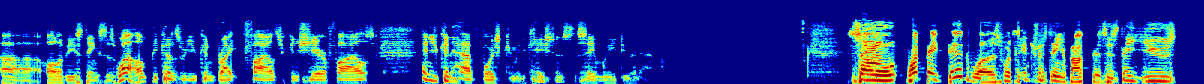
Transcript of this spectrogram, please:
uh, all of these things as well, because you can write files, you can share files, and you can have voice communications the same way you do now. So what they did was, what's interesting about this is they used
